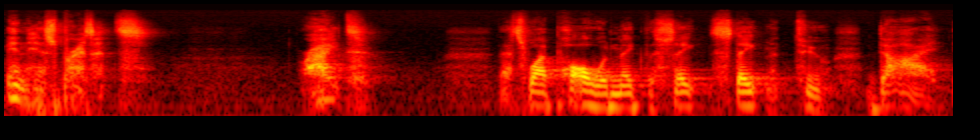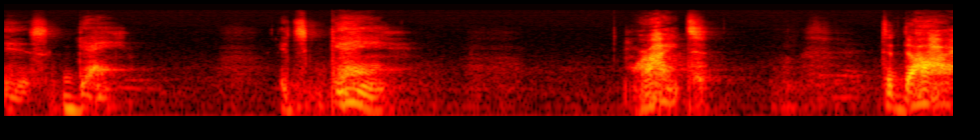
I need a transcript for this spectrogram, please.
in his presence. Right? That's why Paul would make the statement to die is gain. It's gain. Right? To die.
